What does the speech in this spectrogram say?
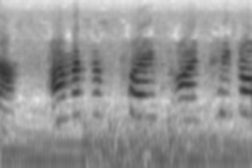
here. I'm at this place on Pico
